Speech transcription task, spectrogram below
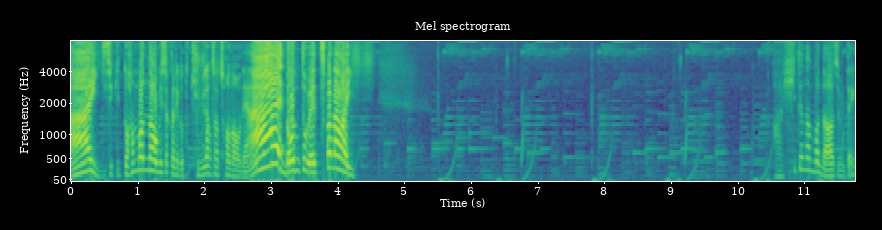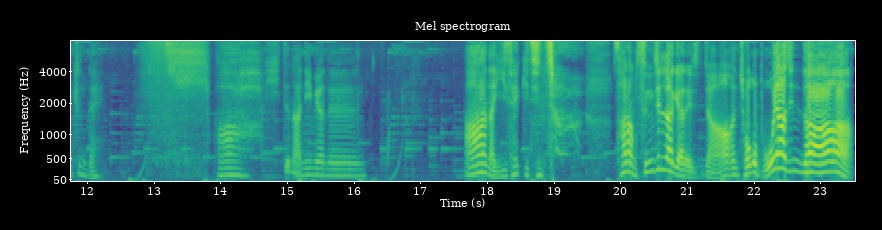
아이, 이 새끼 또 한 번 나오기 시작하니까 또 주구장창 쳐나오네. 아이, 넌 또 왜 쳐나와, 이씨. 아, 히든 한 번 나와주면 땡큐인데. 아, 히든 아니면은. 아, 나 이 새끼 진짜. 사람 승질나게 하네, 진짜. 아니, 저거 뭐야, 진짜.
